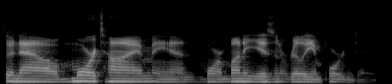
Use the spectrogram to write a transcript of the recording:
so now more time and more money isn't really important anymore.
